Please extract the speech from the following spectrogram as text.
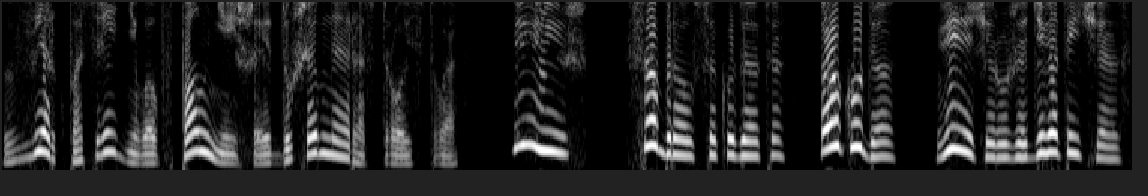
вверг последнего в полнейшее душевное расстройство. «Ишь, собрался куда-то. А куда? Вечер уже, девятый час.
